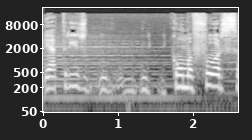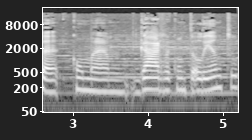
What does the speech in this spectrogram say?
e é atriz com uma força, com uma garra, com um talento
